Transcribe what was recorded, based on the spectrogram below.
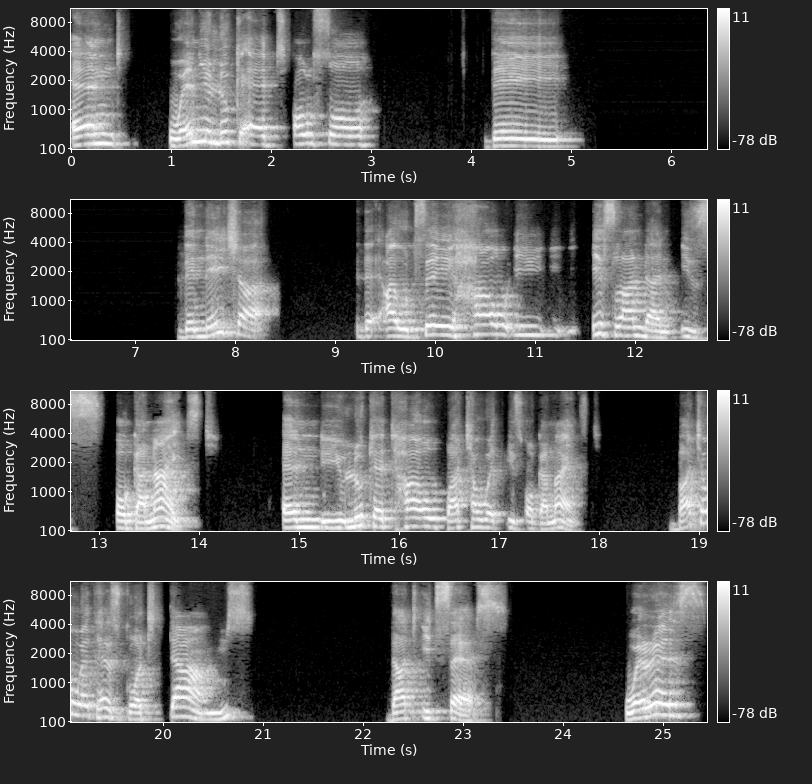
And when you look at also the, the nature, the, I would say how East London is organized, and you look at how Butterworth is organized, Butterworth has got dams that it serves. Whereas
